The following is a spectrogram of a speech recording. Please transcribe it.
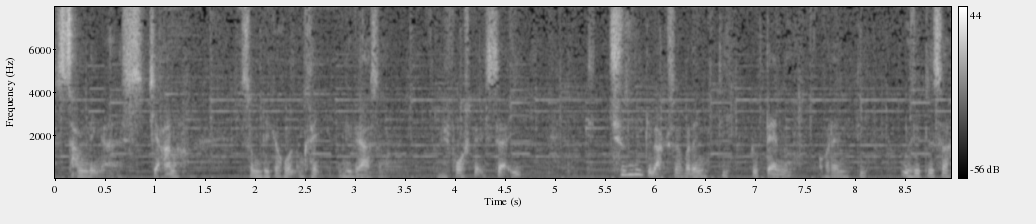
samlinger af stjerner, som ligger rundt omkring universet. Og vi forsker især i de tidlige galakser, hvordan de blev dannet, og hvordan de udviklede sig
